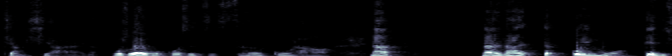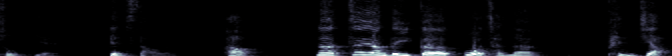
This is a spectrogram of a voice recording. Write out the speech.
降下来了。我所谓火锅是指十二锅了哈。那那它的规模店数也变少了。好，那这样的一个过程呢，平价。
